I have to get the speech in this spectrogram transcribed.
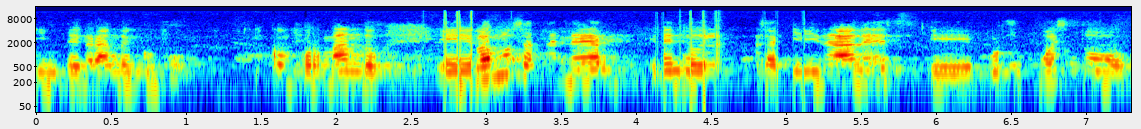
integrando y conformando. Eh, vamos a tener dentro de las actividades, eh, por supuesto,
